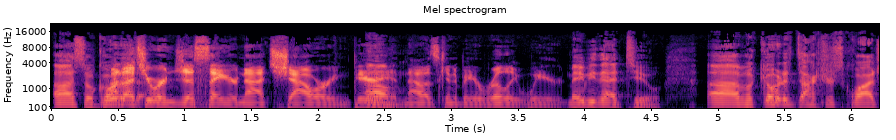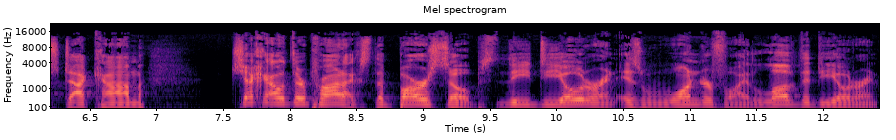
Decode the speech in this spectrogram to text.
Uh, so go. I thought you were just say you're not showering. Period. Oh. and that was going to be really weird. Maybe that too. Uh, but go to drsquatch.com. Check out their products. The bar soaps, the deodorant is wonderful. I love the deodorant.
